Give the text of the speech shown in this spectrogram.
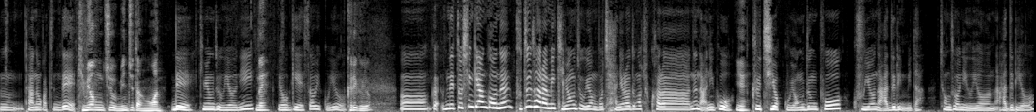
음, 단어 같은데 김영주 민주당 의원. 네 김영주 의원이 네. 여기에 써 있고요. 그리고요. 어, 그러니까 근데 또 신기한 거는 붙은 사람이 김영주 의원 뭐 자녀라든가 조카라는 아니고 예. 그 지역구 영등포 구의원 아들입니다. 정선희 의원 아들이요.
